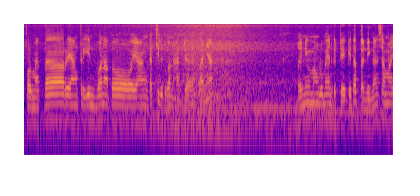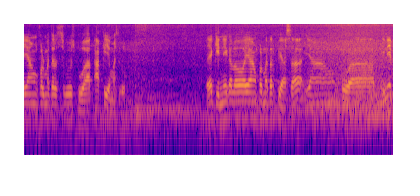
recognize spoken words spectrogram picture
voltmeter yang 3 in 1 atau yang kecil itu kan ada banyak. Kalau ini memang lumayan gede kita bandingkan sama yang voltmeter khusus buat aki ya mas bro kayak gini kalau yang full meter biasa yang buat ini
